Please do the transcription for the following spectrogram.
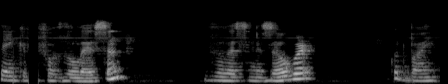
Thank you for the lesson. The lesson is over. Goodbye.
